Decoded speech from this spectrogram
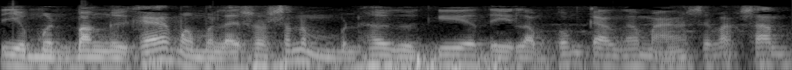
ví dụ mình bằng người khác mà mình lại so sánh mình hơn người kia thì lòng cống cao ngã mạng sẽ phát sanh.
